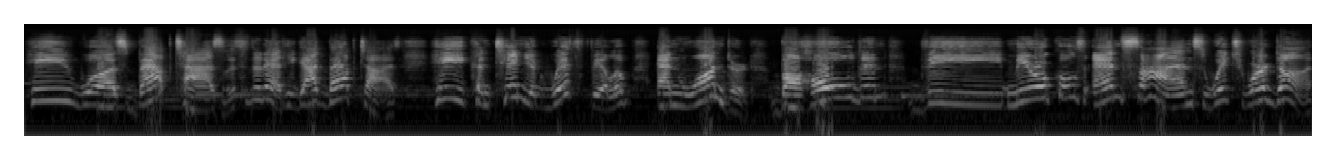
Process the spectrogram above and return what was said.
he was baptized, listen to that he got baptized, he continued with Philip and wondered, beholding the miracles and signs which were done.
